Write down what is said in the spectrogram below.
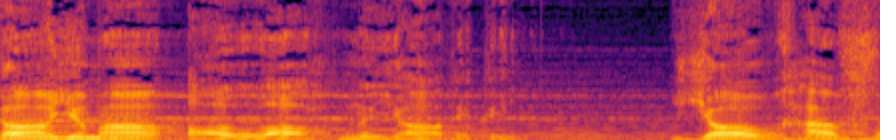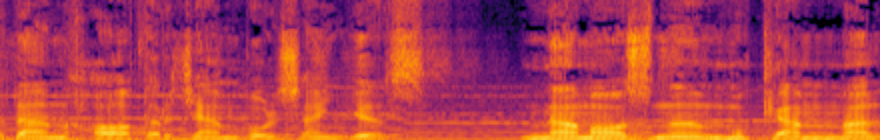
doimo Allohni yod eting. Yov xavfidan xotirjam bo'lsangiz namozni mukammal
